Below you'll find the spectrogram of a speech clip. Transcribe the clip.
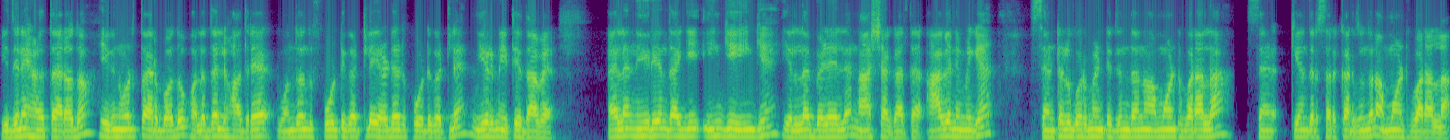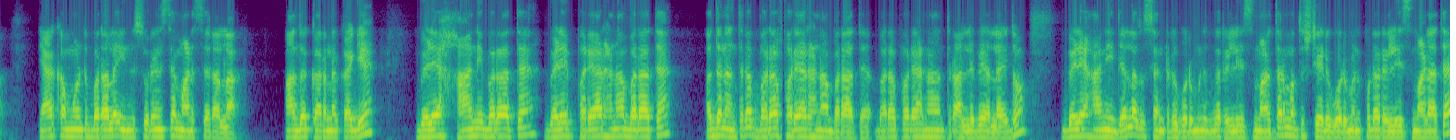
ಇದನ್ನೇ ಹೇಳ್ತಾ ಇರೋದು. ಈಗ ನೋಡ್ತಾ ಇರ್ಬೋದು, ಹೊಲದಲ್ಲಿ ಹೋದ್ರೆ ಒಂದೊಂದು ಫೂಟ್ ಗಟ್ಲೆ ಎರಡೆರಡು ಫೂಟ್ ಗಟ್ಲೆ ನೀರು ನಿಂತಿದ್ದಾವೆ. ಎಲ್ಲ ನೀರಿಂದಾಗಿ ಹಿಂಗೆ ಹಿಂಗೆ ಎಲ್ಲ ಬೆಳೆ ಎಲ್ಲ ನಾಶ ಆಗತ್ತೆ. ಆಗ ನಿಮಗೆ ಸೆಂಟ್ರಲ್ ಗೌರ್ಮೆಂಟ್ ಅಮೌಂಟ್ ಬರಲ್ಲ ಕೇಂದ್ರ ಸರ್ಕಾರದಿಂದನೂ ಅಮೌಂಟ್ ಬರಲ್ಲ. ಯಾಕೆ ಅಮೌಂಟ್ ಬರಲ್ಲ? ಇನ್ಸೂರೆನ್ಸೇ ಮಾಡಿಸಿರಲ್ಲ. ಆದ ಕಾರಣಕ್ಕಾಗಿ ಬೆಳೆ ಹಾನಿ ಬರತ್ತೆ, ಬೆಳೆ ಪರಿಹಾರ ಹಣ ಬರತ್ತೆ. ಅದ ನಂತರ ಬರ ಪರಿಹಾರ ಹಣ ಬರತ್ತೆ. ಬರ ಪರಿಹಾರ ನಂತರ ಅಲ್ಲವೇ ಅಲ್ಲ ಇದು. ಬೆಳೆ ಹಾನಿ ಇದೆಯಲ್ಲ, ಅದು ಸೆಂಟ್ರಲ್ ಗೌರ್ಮೆಂಟ್ ರಿಲೀಸ್ ಮಾಡ್ತಾರೆ ಮತ್ತು ಸ್ಟೇಟ್ ಗೌರ್ಮೆಂಟ್ ಕೂಡ ರಿಲೀಸ್ ಮಾಡತ್ತೆ.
